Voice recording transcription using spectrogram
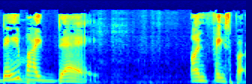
day hmm. by day on facebook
